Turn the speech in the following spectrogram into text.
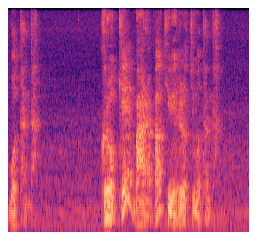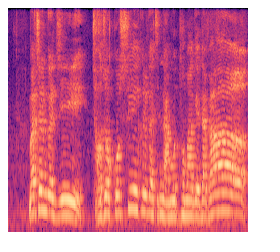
못한다. 그렇게 마라가 기회를 얻지 못한다. 마찬가지 저적고 수액을 가진 나무 토막에다가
